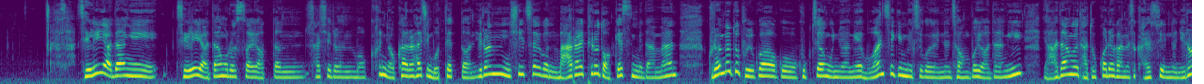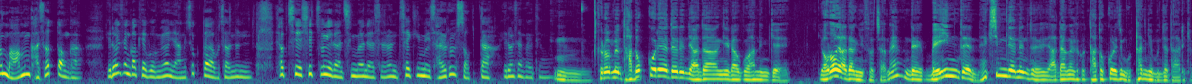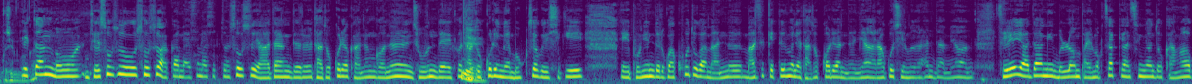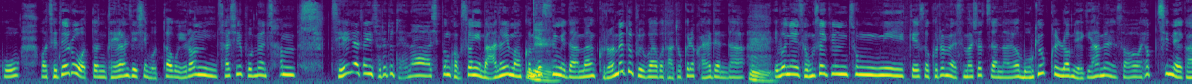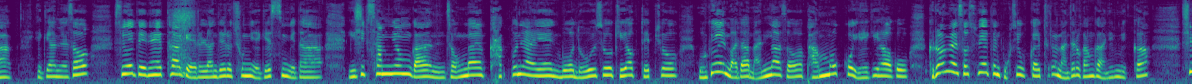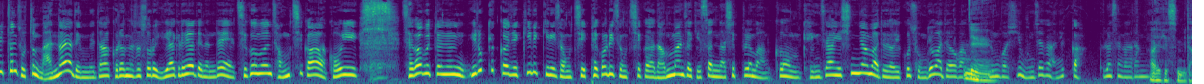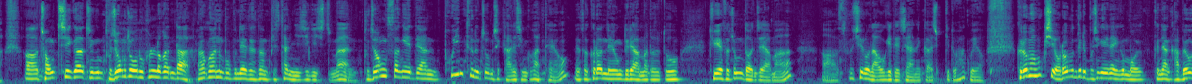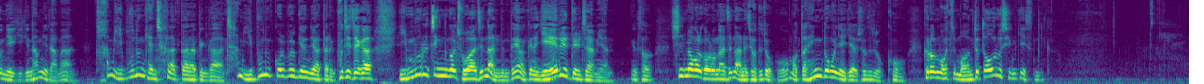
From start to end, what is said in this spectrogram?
제1야당이 제1야당으로서의 어떤 사실은 뭐 큰 역할을 하지 못했던 이런 실책은 말할 필요도 없겠습니다만 그럼에도 불구하고 국정 운영에 무한 책임을 지고 있는 정부 여당이 야당을 다독거려 가면서 갈 수 있는 이런 마음은 가졌던가 이런 생각해 보면 양쪽 다 저는 협치의 실종이라는 측면에서는 책임이 자유로울 수 없다 이런 생각이 듭니다. 음, 그러면 다독거려야 되는 야당이라고 하는 게 여러 야당이 있었잖아요. 근데 메인된 핵심되는 야당을 다독거리지 못한 게 문제다 이렇게 보시는 건가요? 일단 뭐 이제 소수 소수 아까 말씀하셨던 소수 야당들을 다독거려 가는 거는 좋은데 그 네. 다독거림의 네. 목적 의식이 본인들과 코드가 맞는 맞았기 때문에 다독거렸느냐라고 질문을 한다면 제 야당이 물론 발목 잡기 한 측면도 강하고 어, 제대로 어떤 대안 제시 못하고 이런 사실 보면 참제 야당이 저래도 되나 싶은 걱정이 많을 만큼 네. 했습니다만 그럼에도 불구하고 다독거려 가야 된다. 음. 이번에 정세 윤석균 총리께서 그런 말씀하셨잖아요. 목욕 클럽 얘기하면서 협치 내각 얘기하면서 스웨덴의 타게 에를란데르 총리 얘기했습니다. 23년간 정말 각 분야의 뭐 노조, 기업 대표 목요일마다 만나서 밥 먹고 얘기하고 그러면서 스웨덴 복지국가의 틀을 만들어 간 거 아닙니까? 싫든 좋든 만나야 됩니다. 그러면서 서로 이야기를 해야 되는데 지금은 정치가 거의 제가 볼 때는 이렇게까지 끼리끼리 정치, 패거리 정치가 남만 적이 있었나 싶을 만큼 굉장히 신념화되어 있고 종교화되어 가고 네. 있는 것이 문제가 아닐까 그런 생각을 합니다. 알겠습니다. 어, 정치가 지금 부정적으로 흘러간다라고 하는 부분에 대해서는 비슷한 인식이시지만 부정성에 대한 포인트는 조금씩 다르신 것 같아요. 그래서 그런 내용들이 아마도 뒤에서 좀 더 이제 아마 어, 수시로 나오게 되지 않을까 싶기도 하고요. 그러면 혹시 여러분들이 보시기에는 이건 뭐 그냥 가벼운 얘기긴 합니다만 참 이분은 괜찮았다라든가 참 이분은 꼴불견이었다는 굳이 제가 인물을 찍는 걸 좋아하지는 않는데요. 그냥 예를 들자면 그래서 실명을 거론하지는 않으셔도 좋고 뭐 어떤 행동을 얘기하셔도 좋고 그런 뭐 언뜻 떠오르시는 게 있습니까?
